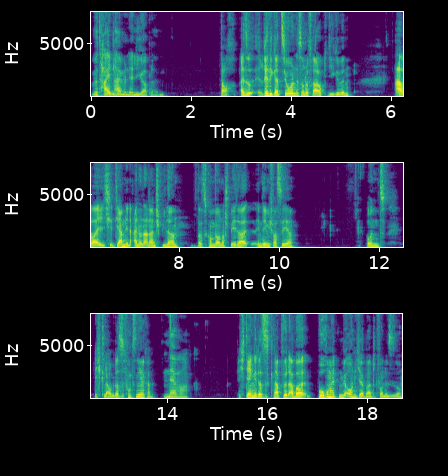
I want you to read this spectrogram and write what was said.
wird Heidenheim in der Liga bleiben. Doch. Also Relegation ist so eine Frage, ob die die gewinnen. Aber ich, die haben den einen oder anderen Spieler, dazu kommen wir auch noch später, in dem ich was sehe. Und ich glaube, dass es funktionieren kann. Never. Ich denke, dass es knapp wird, aber Bochum hätten wir auch nicht erwartet vor der Saison.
